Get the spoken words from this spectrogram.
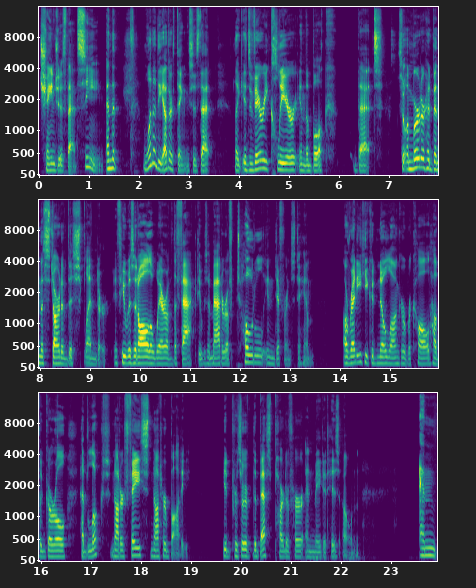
changes that scene. And that one of the other things is that like it's very clear in the book that so a murder had been the start of this splendor. If he was at all aware of the fact, it was a matter of total indifference to him. Already he could no longer recall how the girl had looked, not her face, not her body. He had preserved the best part of her and made it his own. And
